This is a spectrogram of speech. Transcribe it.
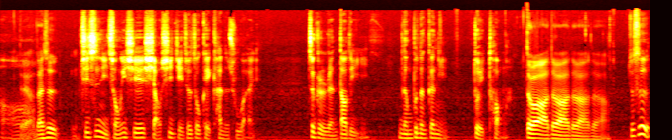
哦。对啊，但是其实你从一些小细节就都可以看得出来，这个人到底能不能跟你对痛啊？对啊，对啊，对啊，对啊，就是，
